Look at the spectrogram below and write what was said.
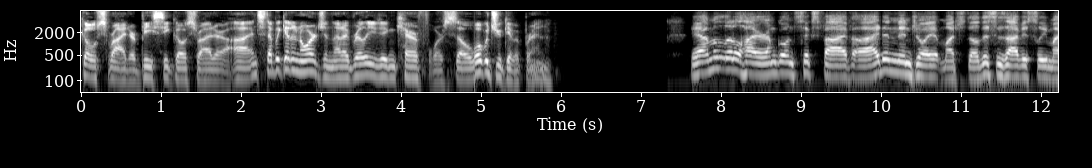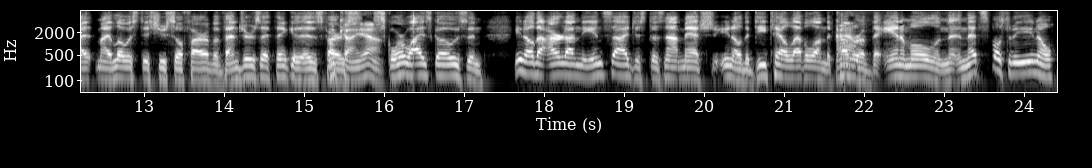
Ghost Rider, BC Ghost Rider, uh, instead we get an origin that I really didn't care for. So what would you give it, Brandon? Yeah, I'm a little higher. I'm going six five. Uh, I didn't enjoy it much though. This is obviously my my lowest issue so far of Avengers. I think as far Okay, as yeah. score wise goes, and you know the art on the inside just does not match. You know the detail level on the cover Yeah. of the animal, and and that's supposed to be you know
